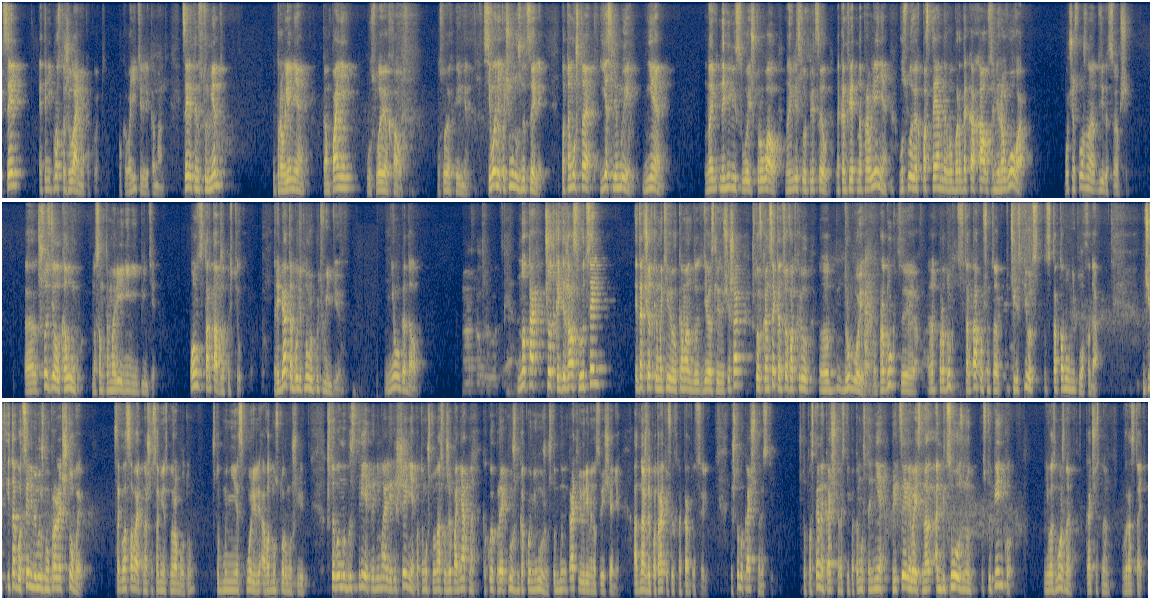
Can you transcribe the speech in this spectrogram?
цель – это не просто желание какое-то руководителя или команды. Цель – это инструмент управления компанией в условиях хаоса, в условиях перемен. Сегодня почему нужны цели? Потому что если мы не навели свой штурвал, навели свой прицел на конкретное направление, в условиях постоянного бардака, хаоса мирового очень сложно двигаться вообще. Э, что сделал Колумб на Санта-Марии, Нине и Пинте? Он стартап запустил. Ребята, будет новый путь в Индию. Не угадал. Но так четко держал свою цель и так четко мотивировал команду делать следующий шаг, что в конце концов открыл э, другой продукт. Э, этот продукт, стартап, в общем-то, через пиво стартанул неплохо, да. Значит, итого, целями нужно управлять, чтобы согласовать нашу совместную работу, чтобы мы не спорили, а в одну сторону шли, чтобы мы быстрее принимали решения, потому что у нас уже понятно, какой проект нужен, какой не нужен, чтобы мы не тратили время на совещания, однажды потратив их на карту целей, и чтобы качественно расти чтобы постоянно качественно расти, потому что не прицеливаясь на амбициозную ступеньку, невозможно качественно вырастать.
